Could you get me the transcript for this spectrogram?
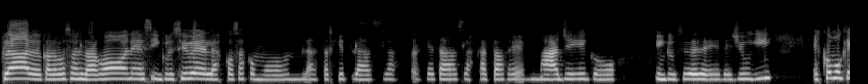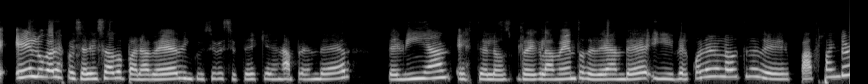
Dragones. o claro de y Dragones inclusive las cosas como las tarjetas las, tarjetas las cartas de Magic o inclusive de, de Yugi es como que el lugar especializado para ver inclusive si ustedes quieren aprender tenían este los reglamentos de D&D y de cuál era la otra de Pathfinder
